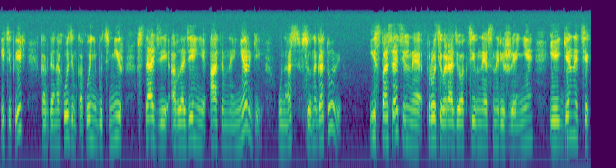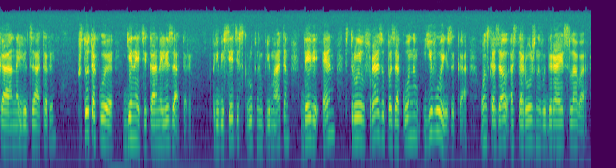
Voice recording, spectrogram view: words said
и теперь, когда находим какой-нибудь мир в стадии овладения атомной энергией, у нас все наготове. И спасательное противорадиоактивное снаряжение, и генетикоанализаторы. Что такое генетикоанализаторы? При беседе с крупным приматом Дэви Н. строил фразу по законам его языка. Он сказал, осторожно выбирая слова –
